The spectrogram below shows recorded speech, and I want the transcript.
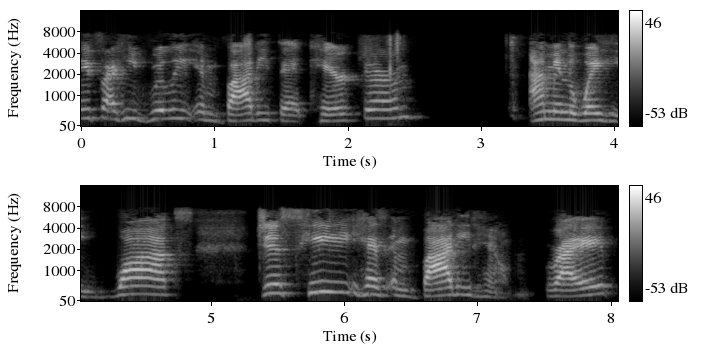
it's like he really embodied that character I mean, the way he walks, just he has embodied him, right?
